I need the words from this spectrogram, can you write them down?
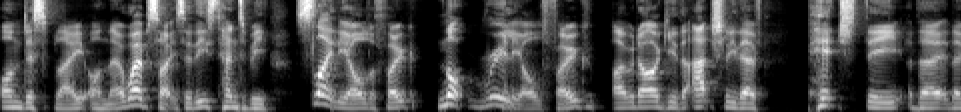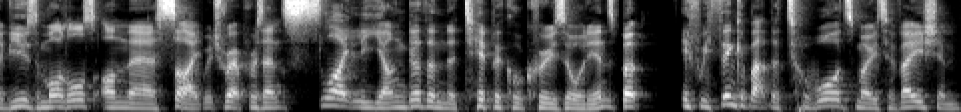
on display on their website. So these tend to be slightly older folk, not really old folk. I would argue that actually they've pitched the, the they've used models on their site which represents slightly younger than the typical cruise audience but if we think about the towards motivation,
